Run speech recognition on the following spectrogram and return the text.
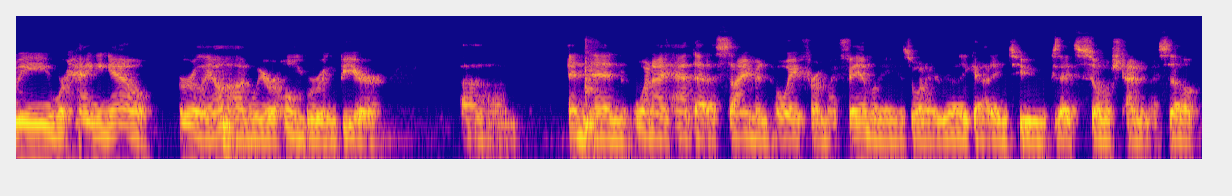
we were hanging out early on, we were homebrewing beer. Um, and then when I had that assignment away from my family is when I really got into because I had so much time to myself.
